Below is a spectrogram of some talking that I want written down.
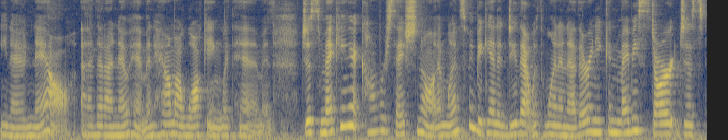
you know, now uh, that I know Him? And how am I walking with Him? And just making it conversational. And once we begin to do that with one another, and you can maybe start just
